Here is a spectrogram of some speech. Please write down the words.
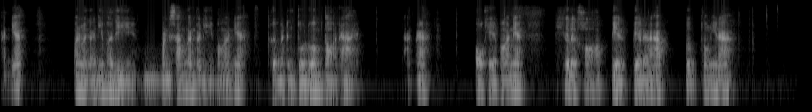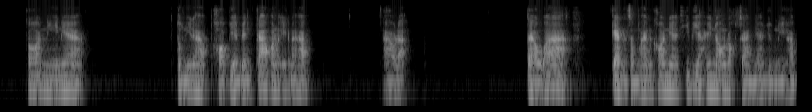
อันเนี้ยมันเหมือนกันนี้พอดี มันซ้ำกันพอดี เพราะงั้นเนี่ยเผื่อมาดึงตัวร่วมต่อได้ถูกไหมโอเค เพราะงั้นเนี่ยพี่ก็เลยขอเปลี่ยนเปลี่ยนเลยนะครับปุ๊บตรงนี้นะก้อนนี้เนี่ยตรงนี้นะครับ ขอเปลี่ยนเป็นเก้ากำลัง x นะครับ เอาละแต่ว่า แก่นสำคัญข้อนี้ที่พี่อยากให้น้องดอกจันเนี่ยอยู่นี้ครับ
